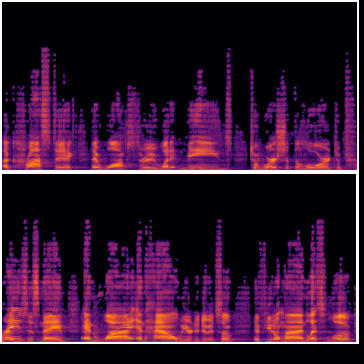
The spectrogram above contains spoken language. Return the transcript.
acrostic that walks through what it means to worship the Lord, to praise His name, and why and how we are to do it. So, if you don't mind, let's look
